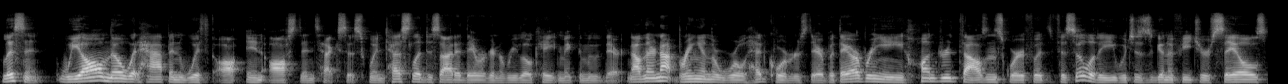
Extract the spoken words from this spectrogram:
Listen, we all know what happened with uh, in Austin, Texas, when Tesla decided they were going to relocate and make the move there. Now they're not bringing the world headquarters there, but they are bringing a hundred thousand square foot facility, which is going to feature sales,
